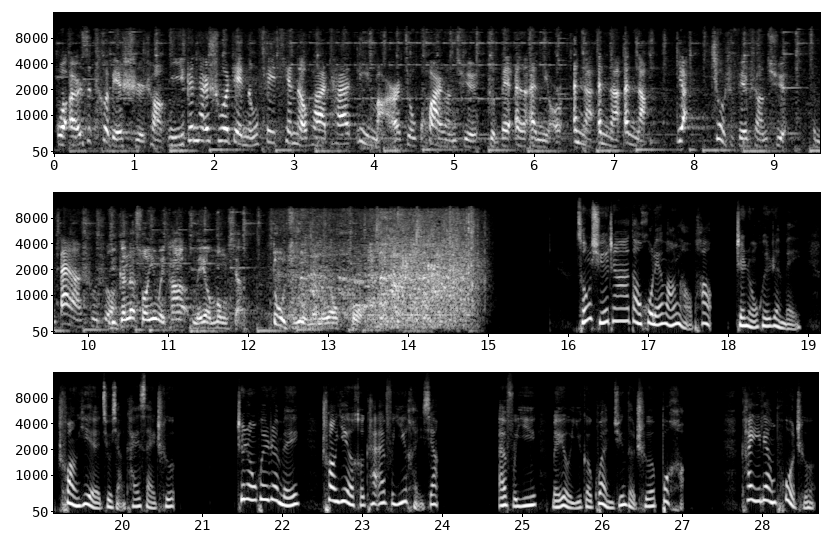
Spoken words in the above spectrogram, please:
我儿子特别实诚，你一跟他说这能飞天的话，他立马就跨上去准备按按钮，按呐按呐按呐，呀，就是飞不上去，怎么办啊，叔叔？你跟他说，因为他没有梦想，肚子里面没有火。从学渣到互联网老炮。甄荣辉认为，创业就像开赛车。甄荣辉认为，创业和开 F 一很像，F 一没有一个冠军的车不好，开一辆破车，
